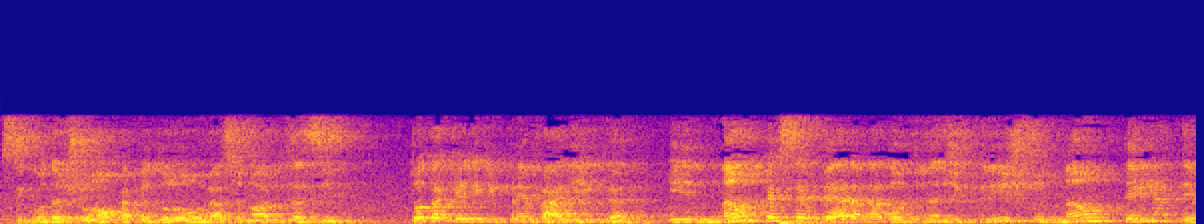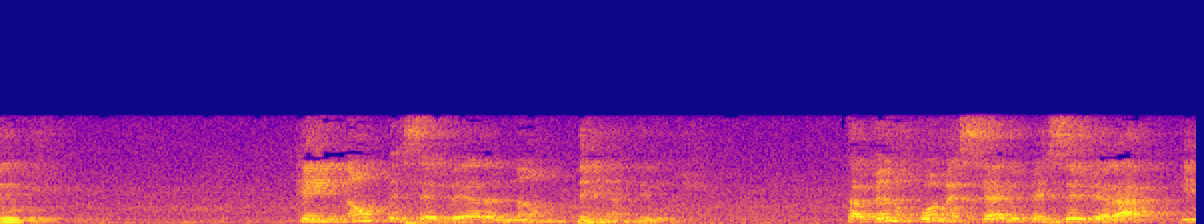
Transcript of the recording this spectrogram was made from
Segunda João, capítulo 1, verso 9 diz assim: Todo aquele que prevarica e não persevera na doutrina de Cristo não tem a Deus. Quem não persevera não tem a Deus. Está vendo como é sério perseverar e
